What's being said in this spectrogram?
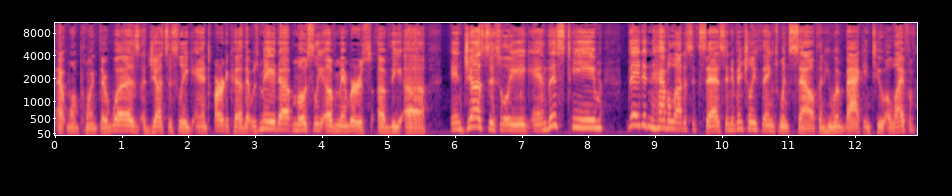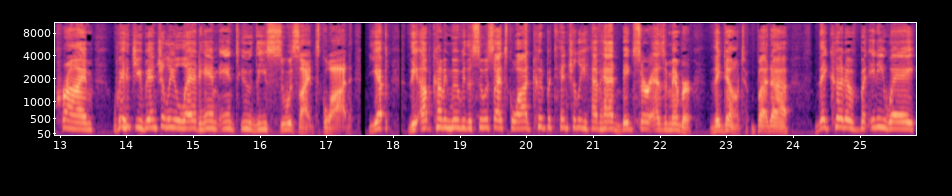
at one point, there was a Justice League Antarctica that was made up mostly of members of the uh, Injustice League. And this team they didn't have a lot of success, and eventually things went south, and he went back into a life of crime, which eventually led him into the Suicide Squad. Yep, the upcoming movie, The Suicide Squad, could potentially have had Big Sir as a member. They don't, but uh, they could have. But anyway,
